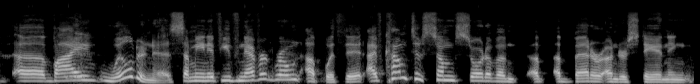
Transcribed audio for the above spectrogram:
uh, by yeah. wilderness. I mean, if you've never grown up with it, I've come to some sort of a, a, a better understanding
